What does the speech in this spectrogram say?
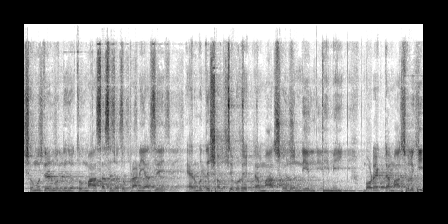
সমুদ্রের মধ্যে যত মাছ আছে, যত প্রাণী আছে, এর মধ্যে সবচেয়ে বড় একটা মাছ হলো নীল তিমি। বড় একটা মাছ হলো কি?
